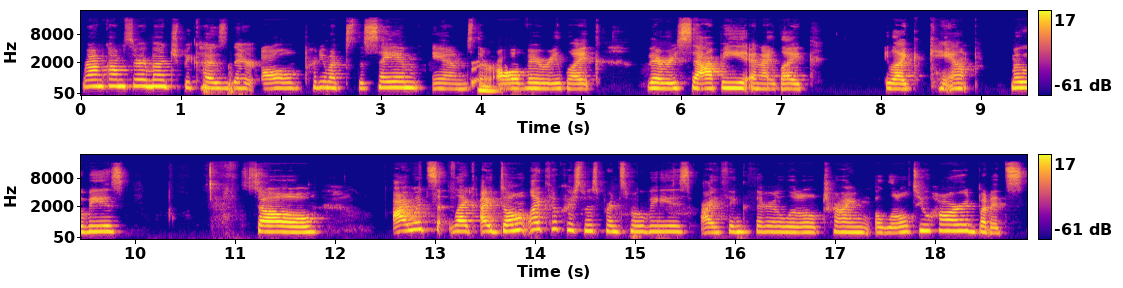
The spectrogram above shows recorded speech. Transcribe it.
rom-coms very much because they're all pretty much the same and they're all very like very sappy and I like like camp movies. So I would say, like I don't like the Christmas Prince movies. I think they're a little trying a little too hard, but it's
